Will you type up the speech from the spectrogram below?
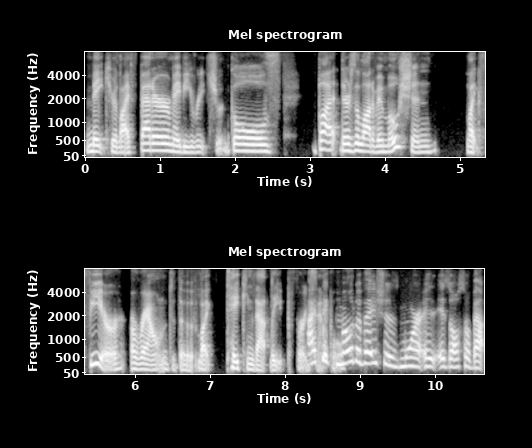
make your life better, maybe reach your goals. But there's a lot of emotion like fear around the like taking that leap for example i think motivation is more is also about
